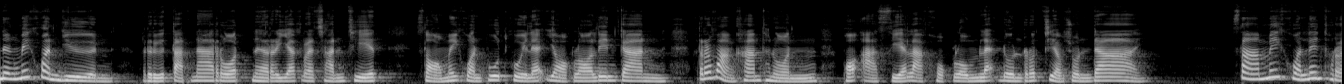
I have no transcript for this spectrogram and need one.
1. ไม่ควรยืน หรือตัดหน้ารถในระยะกระชั้นชิด 2. ไม่ควรพูดคุยและหยอกล้อเล่นกัน ระหว่างข้ามถนน เพราะอาจเสียหลักหกล้มและโดนรถเฉี่ยวชนได้ 3. ไม่ควรเล่นโทร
